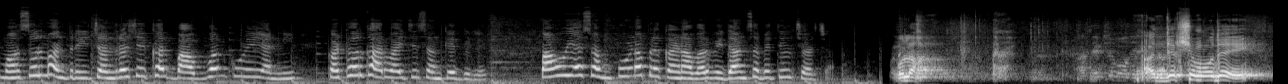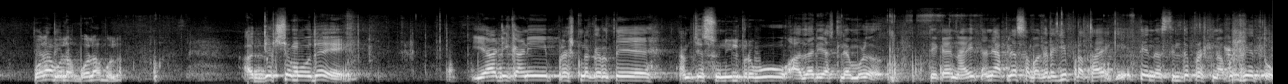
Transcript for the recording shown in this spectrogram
महसूल मंत्री चंद्रशेखर बावनकुळे यांनी कठोर कारवाईचे संकेत दिले. पाहू या संपूर्ण प्रकरणावर विधानसभेतील चर्चा. बोला. अध्यक्ष महोदय बोला बोला बोला बोला. अध्यक्ष महोदय या ठिकाणी प्रश्नकर्ते आमचे सुनील प्रभू आजारी असल्यामुळं ते काय नाहीत आणि आपल्या सभागृहाची प्रथा आहे की ते नसतील तर प्रश्न आपण घेतो.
